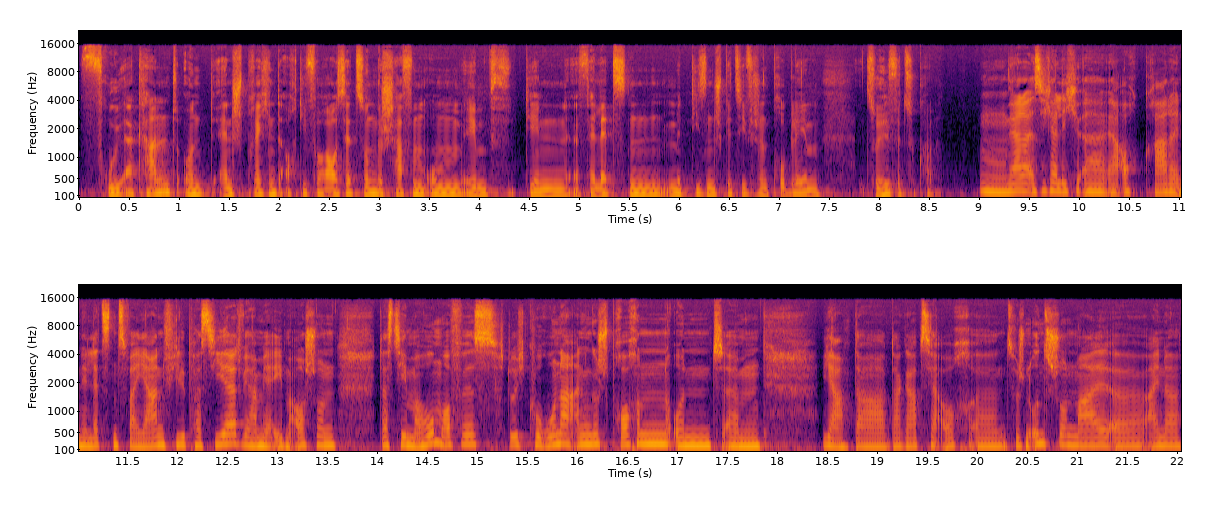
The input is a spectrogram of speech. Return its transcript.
früh erkannt und entsprechend auch die Voraussetzungen geschaffen, um eben den Verletzten mit diesen spezifischen Problemen zu Hilfe zu kommen. Hm, ja, da ist sicherlich äh, auch gerade in den letzten zwei Jahren viel passiert. Wir haben ja eben auch schon das Thema Homeoffice durch Corona angesprochen und ähm, ja, da, da gab es ja auch äh, zwischen uns schon mal äh, eine,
